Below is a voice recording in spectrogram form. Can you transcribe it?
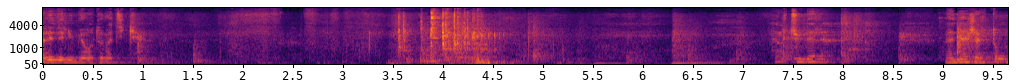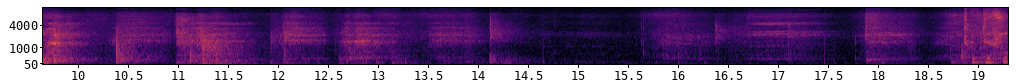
installer des lumières automatiques. Alors, le tunnel, la neige elle tombe. Truc de fou.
